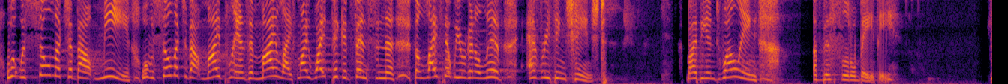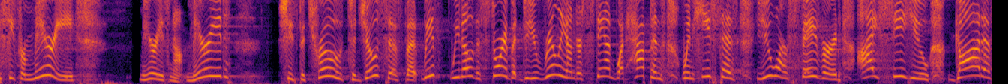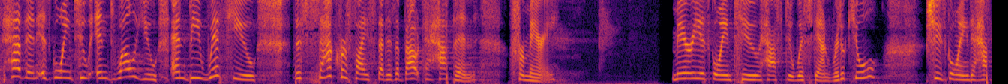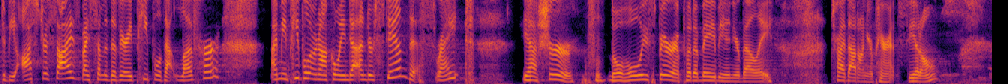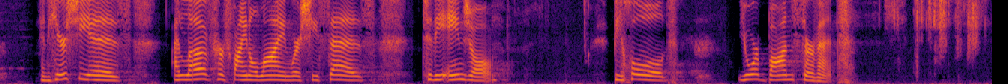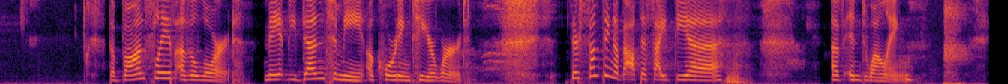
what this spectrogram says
What was so much about me, what was so much about my plans and my life, my white picket fence and the, the life that we were going to live, everything changed by the indwelling of this little baby. You see, for Mary, Mary is not married. She's betrothed to Joseph, but we we know the story. But do you really understand what happens when he says, You are favored, I see you, God of heaven is going to indwell you and be with you? The sacrifice that is about to happen for Mary. Mary is going to have to withstand ridicule. She's going to have to be ostracized by some of the very people that love her. I mean, people are not going to understand this, right? Yeah, sure. the Holy Spirit put a baby in your belly. Try that on your parents, you know? And here she is. I love her final line where she says to the angel, Behold, your bondservant the bondslave of the Lord. May it be done to me according to your word. There's something about this idea of indwelling.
